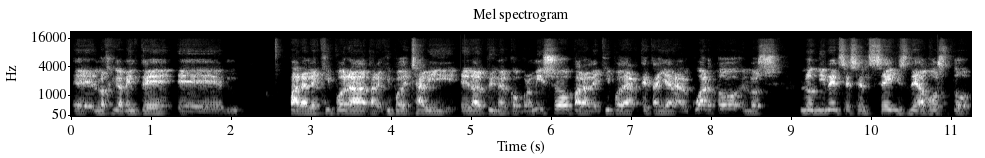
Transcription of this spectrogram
eh, lógicamente, eh, para, el equipo era, para el equipo de Xavi era el primer compromiso, para el equipo de Arteta ya era el cuarto. Los londinenses el 6 de agosto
